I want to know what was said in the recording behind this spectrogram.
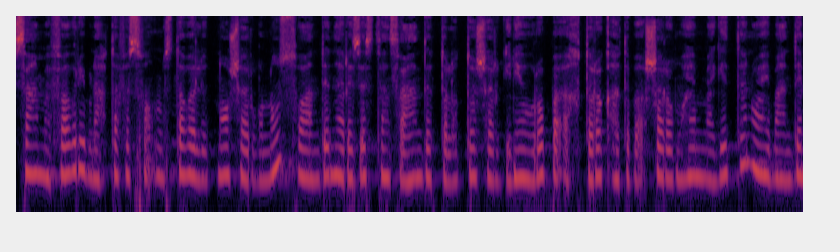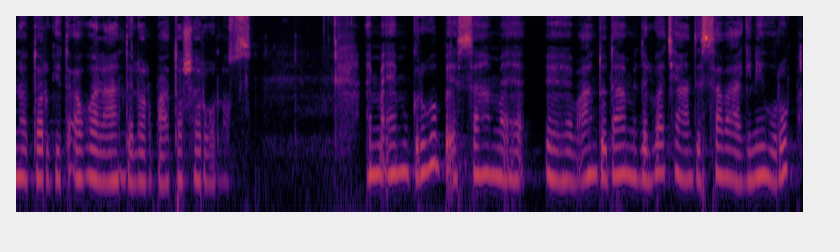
سهم فوري بنحتفظ فوق مستوى الاتناشر ونص وعندنا resistance عند التلاتاشر جنيه وربع. اختراقها هتبقى إشارة مهمة جدا وهيبقى عندنا target أول عند الأربعتاشر ونص. MM Group السهم عنده دعم دلوقتي عند السبعة جنيه وربع.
